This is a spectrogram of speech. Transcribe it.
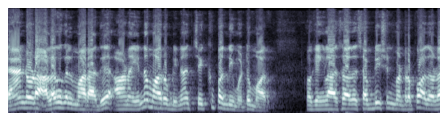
லேண்டோட அளவுகள் மாறாது. ஆனால் என்ன மாறும் அப்படின்னா செக்கு பந்தி மட்டும் மாறும். ஓகேங்களா? ஸோ அதை சப்டிஷன் பண்ணுறப்போ அதோட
